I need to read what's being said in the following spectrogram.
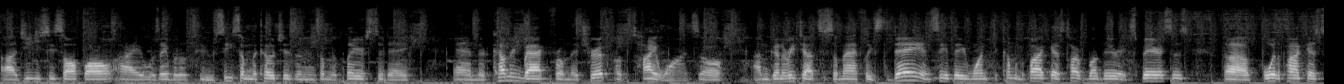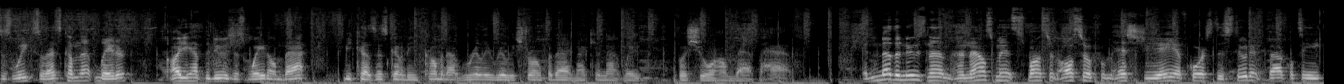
uh, GGC softball. I was able to see some of the coaches and some of the players today, and they're coming back from the trip of Taiwan. So I'm going to reach out to some athletes today and see if they want to come on the podcast, talk about their experiences uh, for the podcast this week. So that's coming up later. All you have to do is just wait on that because it's going to be coming out really, really strong for that, and I cannot wait for sure on that behalf. Another news announcement sponsored also from SGA. Of course, the Student, Faculty,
